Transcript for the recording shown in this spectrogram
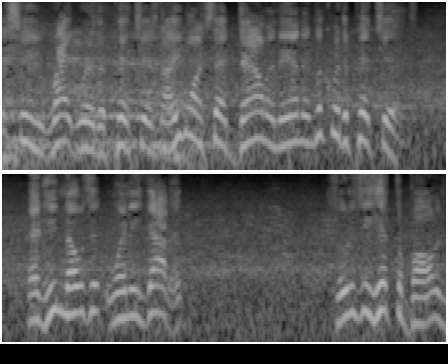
I see right where the pitch is. Now he wants that down and in, and look where the pitch is. And he knows it when he got it. As soon as he hit the ball and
